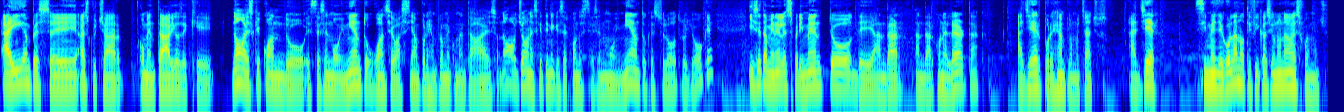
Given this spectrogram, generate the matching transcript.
ahí empecé a escuchar comentarios de que no, es que cuando estés en movimiento, Juan Sebastián, por ejemplo, me comentaba eso. No, John, es que tiene que ser cuando estés en movimiento, que esto y lo otro. Yo, ok. Hice también el experimento de andar, andar con el AirTag. Ayer, por ejemplo, muchachos, ayer, si me llegó la notificación una vez fue mucho.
